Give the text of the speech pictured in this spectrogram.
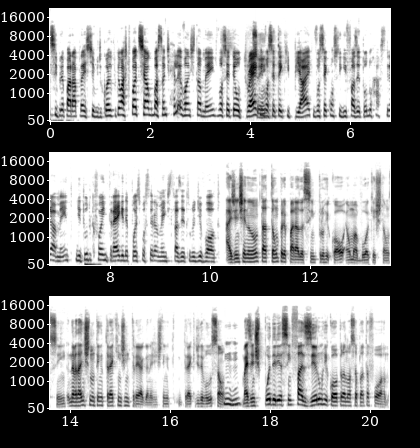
se preparar para esse tipo de coisa, porque eu acho que pode ser algo bastante relevante também, de você ter o tracking, Sim. você ter KPI, você conseguir fazer todo o rastreamento de tudo que foi entregue e depois, posteriormente, trazer tudo de volta. A gente ainda não está tão preparado assim para o recall, é uma boa questão, sim. Na verdade, a gente não tem o tracking de entrega, né? A gente tem o tracking de devolução. Uhum. Mas a gente poderia, sim, fazer um recall pela nossa plataforma.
